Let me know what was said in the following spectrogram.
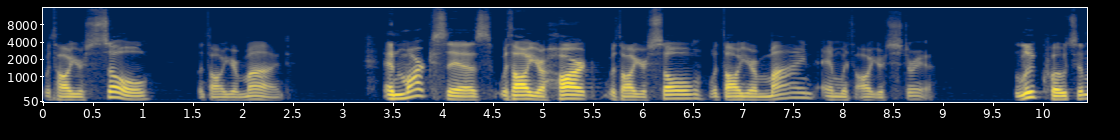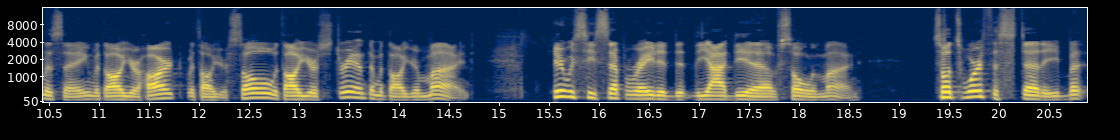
with all your soul, with all your mind. And Mark says, with all your heart, with all your soul, with all your mind, and with all your strength. Luke quotes him as saying, with all your heart, with all your soul, with all your strength, and with all your mind. Here we see separated the idea of soul and mind. So it's worth a study, but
